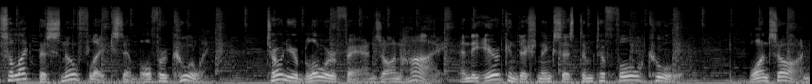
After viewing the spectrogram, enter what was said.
Select the snowflake symbol for cooling. Turn your blower fans on high and the air conditioning system to full cool. Once on,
